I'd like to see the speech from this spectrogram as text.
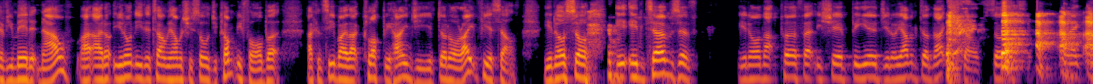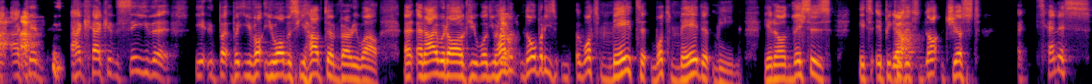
Have you made it now? I, I don't. You don't need to tell me how much you sold your company for, but I can see by that clock behind you, you've done all right for yourself. You know, so in, in terms of you know, that perfectly shaved beard. You know, you haven't done that yourself. So I, I, I, can, I, I, can see that. but but you've you obviously have done very well, and, and I would argue, well, you haven't. Yeah. Nobody's what's made it. What's made it mean? You know, and this is it's it, because yeah. it's not just a tennis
